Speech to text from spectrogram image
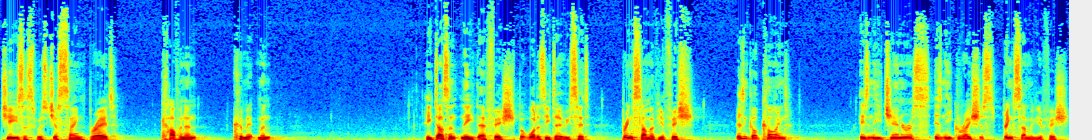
Jesus was just saying bread, covenant, commitment. He doesn't need their fish, but what does he do? He said, Bring some of your fish. Isn't God kind? Isn't he generous? Isn't he gracious? Bring some of your fish.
